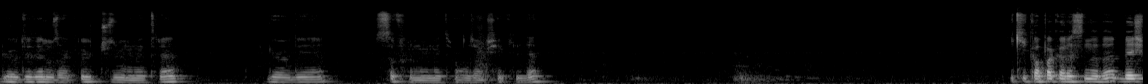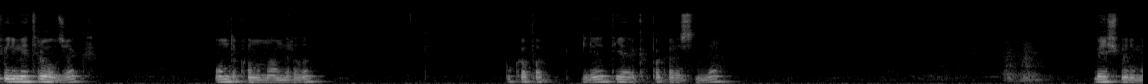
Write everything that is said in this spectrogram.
Gövdeden uzaklığı 300 mm. Gövdeye 0 mm olacak şekilde. İki kapak arasında da 5 mm olacak. Onu da konumlandıralım. Bu kapak ile diğer kapak arasında 5 mm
